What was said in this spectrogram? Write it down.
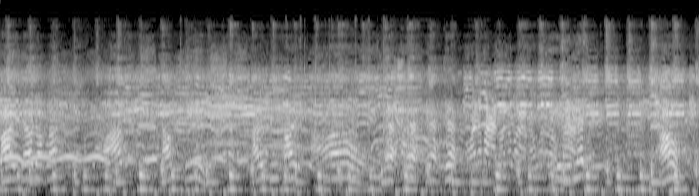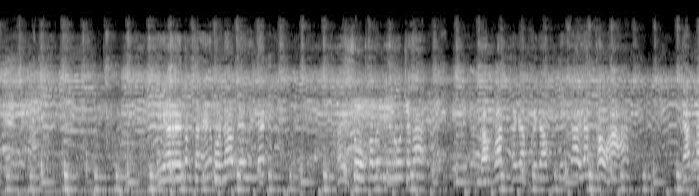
ไปแล้วดอกละขวาจับดีใครคือใครเอาแยกแยกแยกแยกร้อยละบาทร้อยละบาทเอวินเล็กเอามีอะไรต้องใส่หมดแล้วเดวินเล็กไม่สู้ก็ไม่มีรู้ชนะดอกรักขยับขยับตีหน้ายักเข้าหายังไง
